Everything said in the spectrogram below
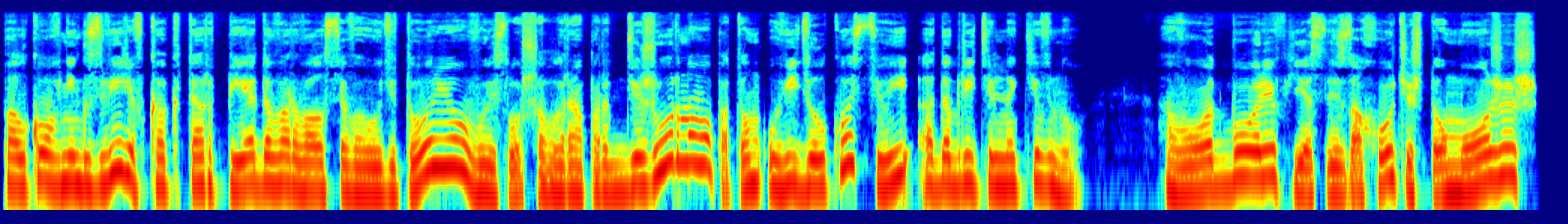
Полковник Зверев как торпеда ворвался в аудиторию, выслушал рапорт дежурного, потом увидел Костю и одобрительно кивнул. «Вот, Борев, если захочешь, то можешь».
